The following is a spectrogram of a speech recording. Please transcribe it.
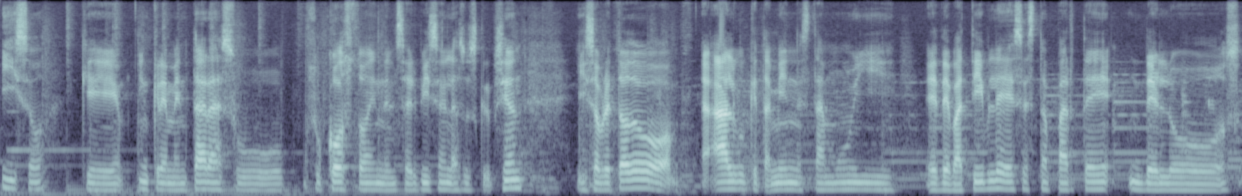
hizo que incrementara su, costo en el servicio, en la suscripción. Y sobre todo algo que también está muy eh, debatible es esta parte de los,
